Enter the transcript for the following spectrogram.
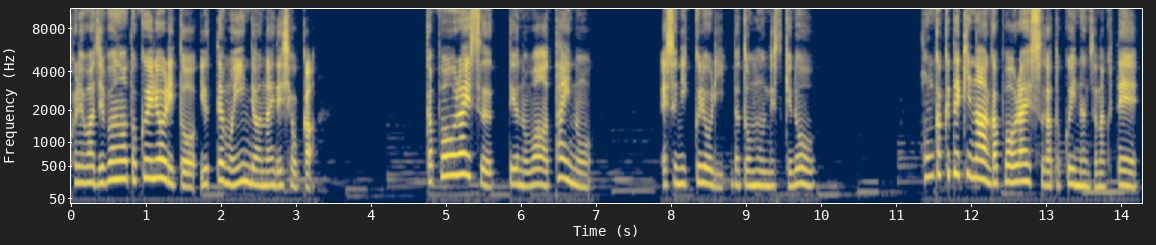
これは自分の得意料理と言ってもいいんではないでしょうか。ガパオライスっていうのはタイのエスニック料理だと思うんですけど、本格的なガパオライスが得意なんじゃなくて、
